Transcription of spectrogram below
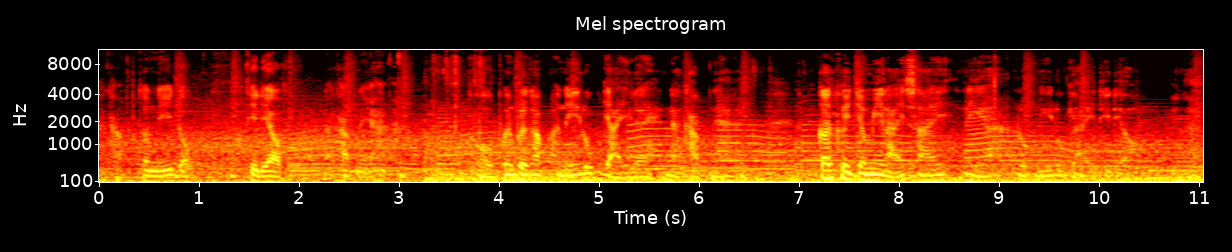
นะครับต้นนี้ดกทีเดียวนะครับเนี่ยฮะโอ้เพื่อนๆครับอันนี้ลูกใหญ่เลยนะครับเนี่ย ก็คือจะมีหลายไซส์นี่ฮะลูกนี้ลูกใหญ่ทีเดียวนะครับ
